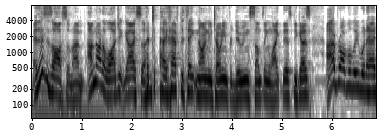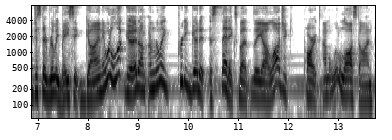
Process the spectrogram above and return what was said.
And this is awesome. I'm, I'm not a logic guy, so I, I have to thank Non-Newtonian for doing something like this because I probably would have had just a really basic gun. It would have looked good. I'm, I'm really pretty good at aesthetics, but the uh, logic part I'm a little lost on.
